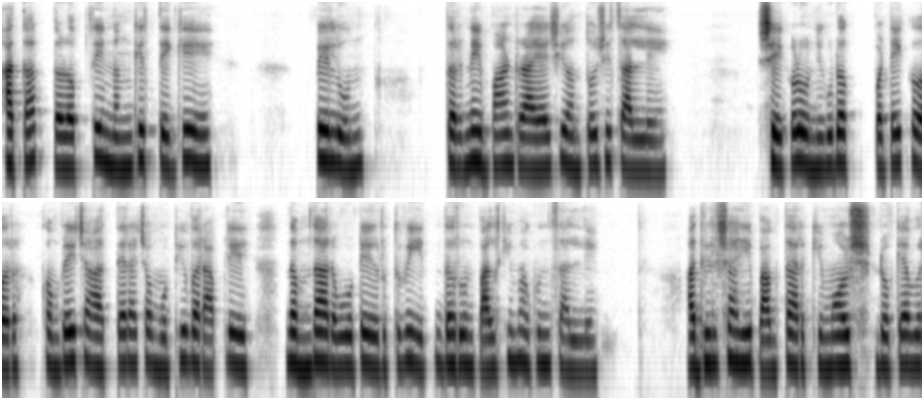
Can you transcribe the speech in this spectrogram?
हातात तळपते नंगे तेगे पेलून तरणे बाण रायाजी अंतोजी चालले. शेकडो निवडक पटेकर कमरेच्या हत्याराच्या मुठीवर आपली दमदार बोटे ऋतवीत धरून पालखी मागून चालले. आदिलशाही बागदार किमोश डोक्यावर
